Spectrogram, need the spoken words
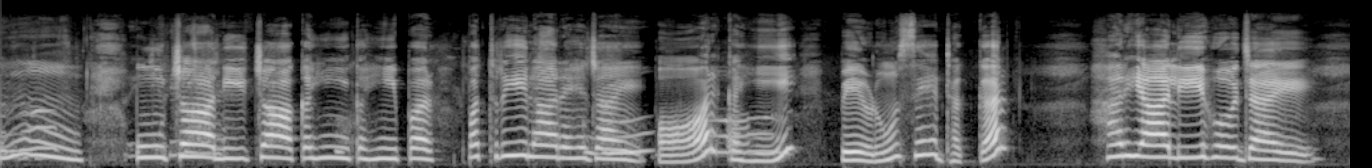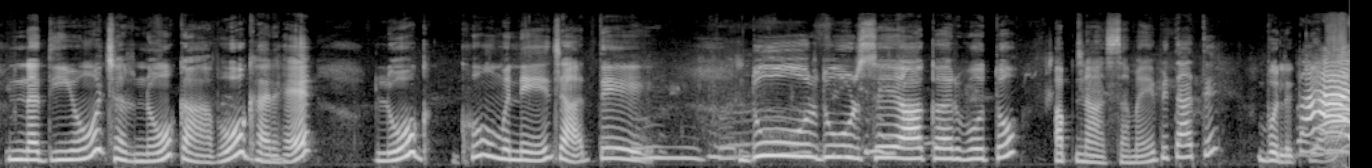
हम्म, ऊँचा नीचा कहीं कहीं पर पथरीला रह जाए और कहीं पेड़ों से ढककर हरियाली हो जाए। नदियों, झरनों का वो घर है, लोग घूमने जाते। दूर दूर से आकर वो तो अपना समय बिताते। बुलकिया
